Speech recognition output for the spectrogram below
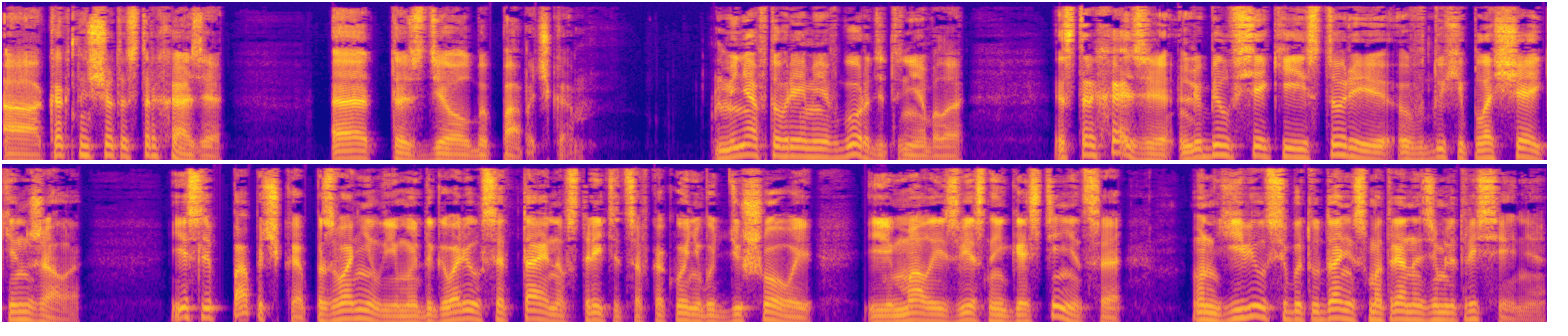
А как насчет Эстерхази? Это сделал бы папочка. Меня в то время и в городе-то не было. Эстерхази любил всякие истории в духе плаща и кинжала. Если папочка позвонил ему и договорился тайно встретиться в какой-нибудь дешевой и малоизвестной гостинице, он явился бы туда, несмотря на землетрясение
